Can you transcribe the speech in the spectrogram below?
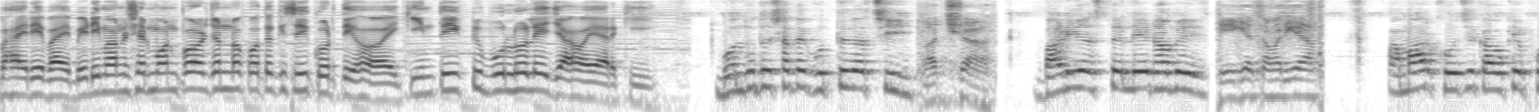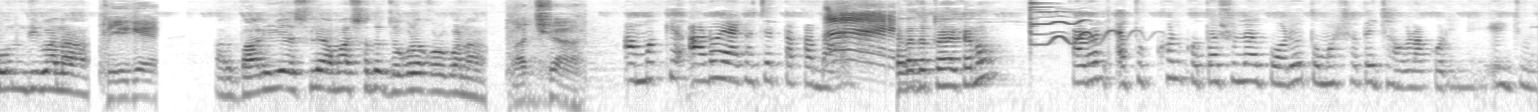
ভাই রে ভাই বেডি মানুষের মন পাওয়ার জন্য কত কিছুই করতে হয় কিন্তু একটু ভুল হলেই যা হয় আর কি। বন্ধুদের সাথে ঘুরতে যাচ্ছি। আচ্ছা। বাড়ি আসতে লেট হবে। ঠিক আছে আমার খোঁজে কাউকে ফোন দিবা না। ঠিক আছে। আর বাড়ি আসলে আমার সাথে ঝগড়া করবা না। আচ্ছা। আমাকে আরও এক হাজার টাকা দাও। এক হাজার টাকা কেন? কারণ এতক্ষণ কথা শোনার পরেও তোমার সাথে ঝগড়া করিনি এই জন্য।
